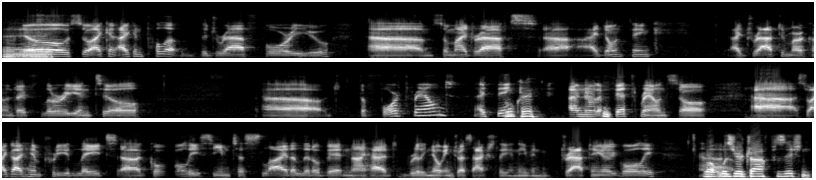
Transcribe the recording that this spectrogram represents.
Uh, no, so I can I can pull up the draft for you. Um, so my draft, uh, I don't think I drafted Marc Andre Fleury until uh, the fourth round, I think. Okay. I know the fifth round. So, uh, so I got him pretty late. Uh, goalie seemed to slide a little bit, and I had really no interest actually in even drafting a goalie. What was your draft position?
